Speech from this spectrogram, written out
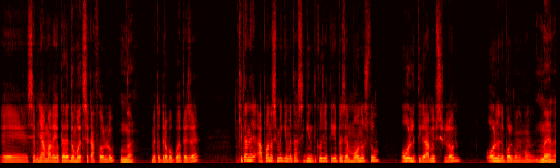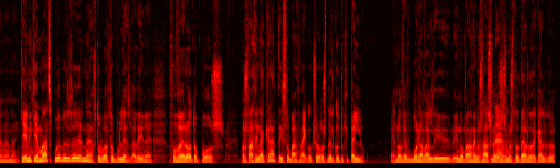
ε, σε μια ομάδα η οποία δεν τον βοήθησε καθόλου ναι. Με τον τρόπο που έπαιζε. Και ήταν από ένα σημείο και μετά συγκινητικός γιατί έπαιζε μόνος του όλη τη γραμμή ψηλών όλων των υπόλοιπων ομάδων. Ναι, ναι, ναι, ναι. Και είναι και μάτς που έπαιζε, ναι, αυτό, που- αυτό που λες. Δηλαδή είναι φοβερό το πώς προσπαθεί να κρατήσει τον Παναθηναϊκό, ξέρω εγώ, στο τελικό του κυπέλου. Ενώ δεν μπορεί να βάλει, είναι ο Παναθηναϊκός να άσφαιρος, Ναι. ας πούμε, στο τέταρτο δεκάλεπτο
